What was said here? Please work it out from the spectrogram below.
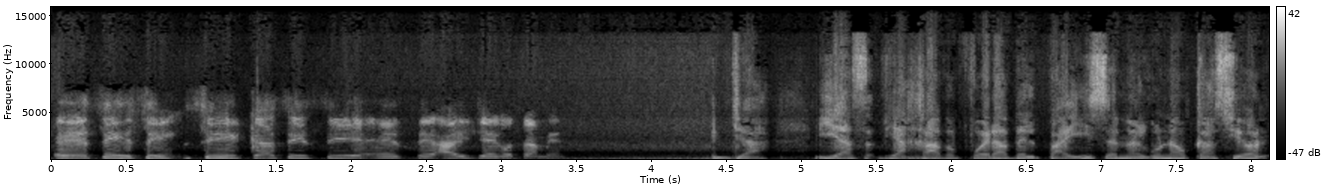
Eh, sí, sí, sí, casi sí, este, ahí llego también. Ya. ¿Y has viajado fuera del país en alguna ocasión?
